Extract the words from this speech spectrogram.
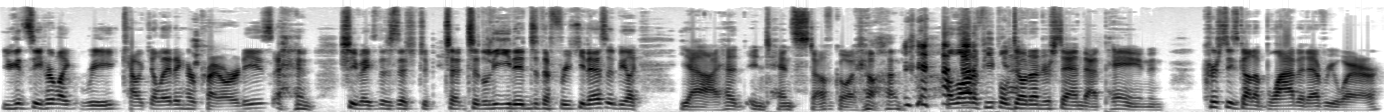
You can see her like recalculating her priorities, and she makes the decision to, to to lead into the freakiness and be like, "Yeah, I had intense stuff going on. a lot of people Yeah. don't understand that pain, and Kirsty's got to blab it everywhere."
